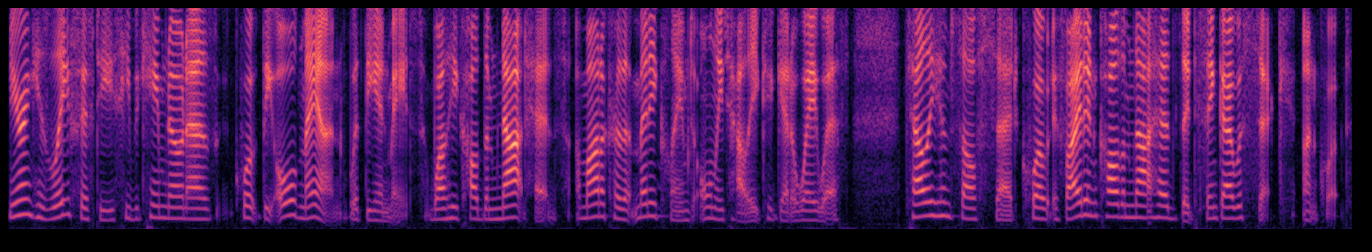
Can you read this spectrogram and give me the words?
Nearing his late 50s, he became known as, quote, the old man with the inmates, while he called them knotheads, a moniker that many claimed only Talley could get away with. Talley himself said, quote, if I didn't call them knotheads, they'd think I was sick, unquote.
